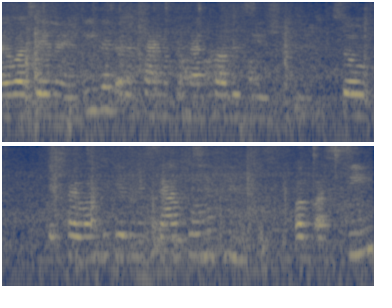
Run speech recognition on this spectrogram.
I was living in England at the time of the cow disease. So if I want to give an example of a scene,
